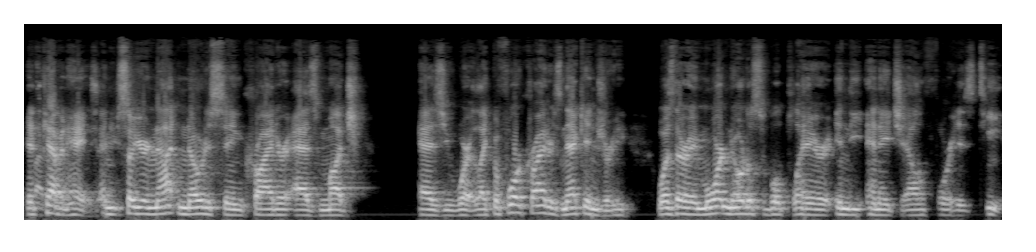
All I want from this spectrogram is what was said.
it's Kevin. Hayes and so you're not noticing Kreider as much as you were like before Kreider's neck injury was there a more noticeable player in the NHL for his team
